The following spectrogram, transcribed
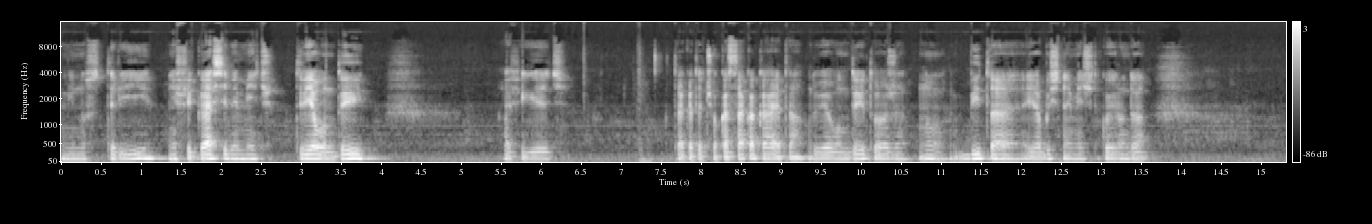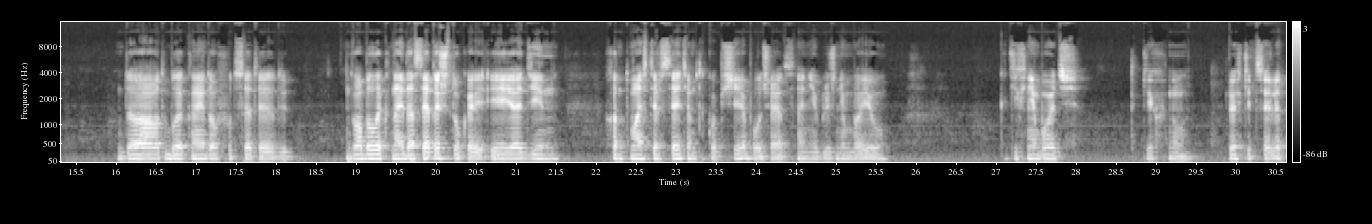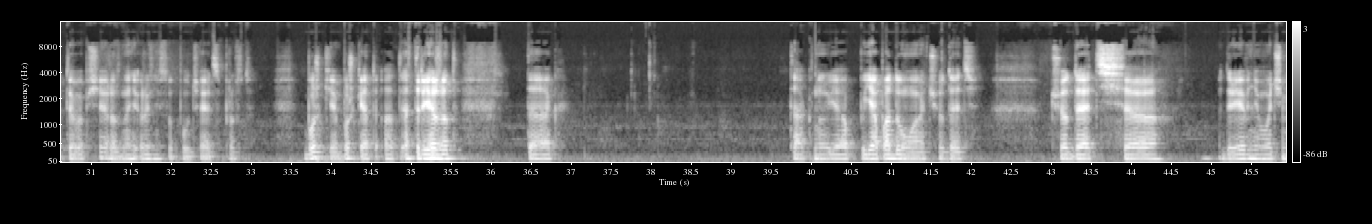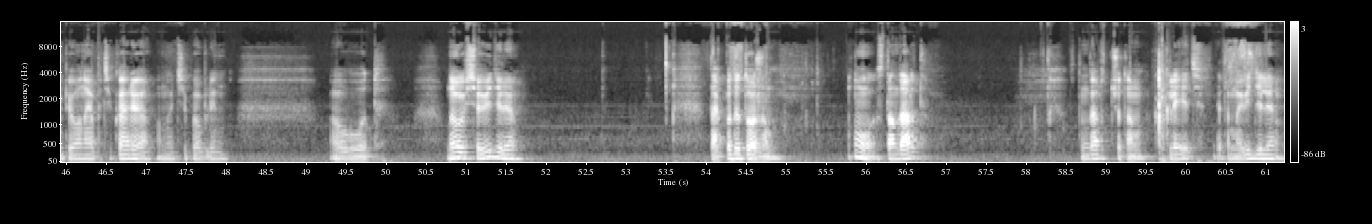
Минус три. Нифига себе меч. Две вунды. Офигеть. Так, это что, коса какая-то? Две вунды тоже. Ну, бита и обычный меч, такой ерунда. Да, вот Black Knight вот с этой... Два Black Knight с этой штукой и один Хантмастер с этим, так вообще, получается, они в ближнем бою каких-нибудь таких, ну, легких целей ты вообще разнесут, получается, просто. Бушки, бушки от, от, отрежут. Так. Так, ну я, я подумаю, что дать. Что дать э, древнему чемпиона апотекарию. Ну, типа, блин. Вот. Ну, вы все видели. Так, подытожим. Ну, стандарт. Стандарт, что там, как клеить, это мы видели.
